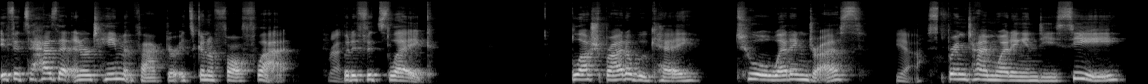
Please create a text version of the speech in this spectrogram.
if it has that entertainment factor, it's going to fall flat. Right. But if it's like blush bridal bouquet to a wedding dress, yeah. springtime wedding in DC,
